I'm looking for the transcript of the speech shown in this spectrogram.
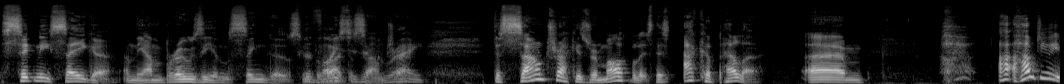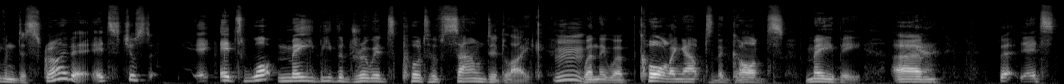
Sidney Sager and the Ambrosian Singers who the provide the soundtrack the soundtrack is remarkable. It's this a cappella. Um, how do you even describe it? It's just. It's what maybe the Druids could have sounded like when they were calling out to the gods, maybe. Um, but It's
